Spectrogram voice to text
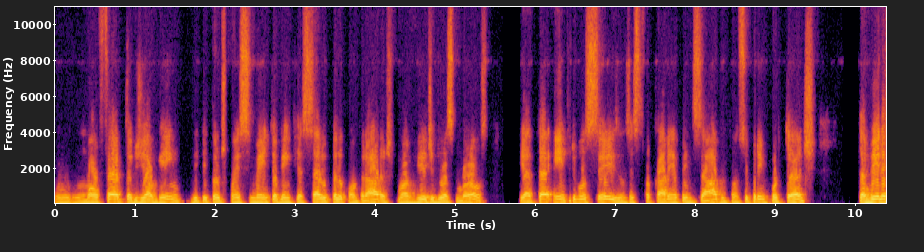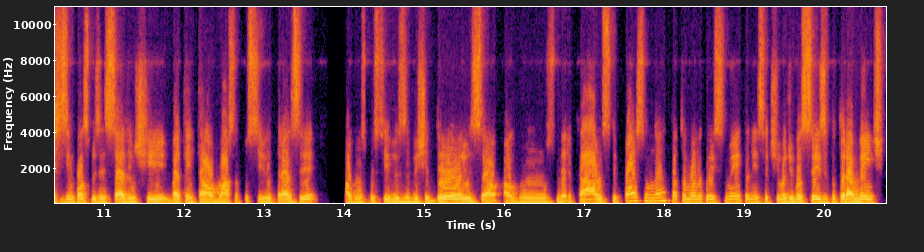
um, uma oferta de alguém, detentor de conhecimento, alguém que recebe, pelo contrário, acho que uma via de duas mãos, e até entre vocês, vocês trocarem aprendizado, então é super importante. Também nesses encontros presenciais a gente vai tentar ao máximo possível trazer alguns possíveis investidores, alguns mercados que possam estar né, tá tomando conhecimento da iniciativa de vocês e futuramente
